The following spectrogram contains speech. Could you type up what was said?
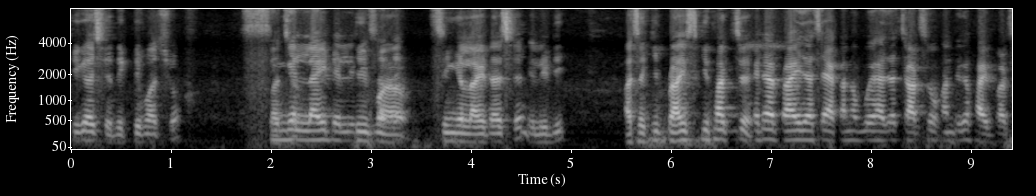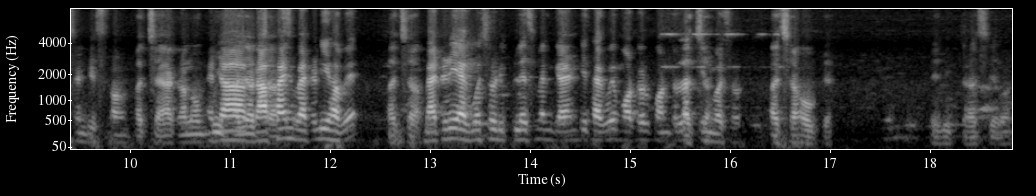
ঠিক আছে দেখতে পাচ্ছ। Single light LED single light আছে এলইডি আচ্ছা কি প্রাইস কি থাকছে? এটার প্রাইস আছে একানব্বই হাজার চারশো ওখান থেকে ফাইভ পার্সেন্ট ডিসকাউন্ট আচ্ছা একানব্বই এটা হাজার গ্রাফাইন ব্যাটারি হবে। আচ্ছা। ব্যাটারি এক বছর রিপ্লেসমেন্ট গ্যারান্টি থাকবে মোটর কন্ট্রোলার আচ্ছা। তিন বছর। আচ্ছা ওকে এই দিকটা আছে এবার।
